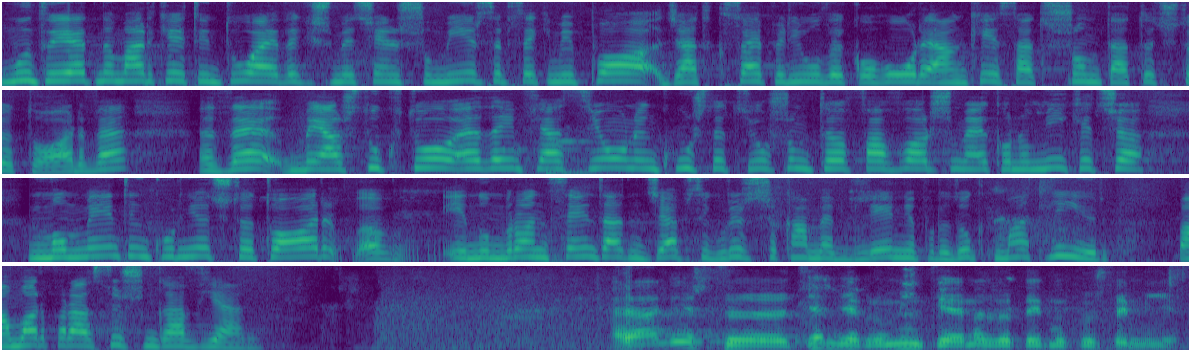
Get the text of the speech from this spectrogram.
Mund të jetë në marketin tuaj edhe kish me qenë shumë mirë, sepse kemi pa gjatë kësaj periudhe kohore ankesat e shumta të qytetarëve, Dhe me këto edhe inflacionin, kushtet jo shumë të favorshme ekonomike që në momentin kur një qytetar i numëron centat në xhep sigurisht që ka me ble një produkt ma të lirë, pa marrë parasysh nga vjen. Realisht, gjendja ekonomike me të vërtetë nuk është e mirë.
